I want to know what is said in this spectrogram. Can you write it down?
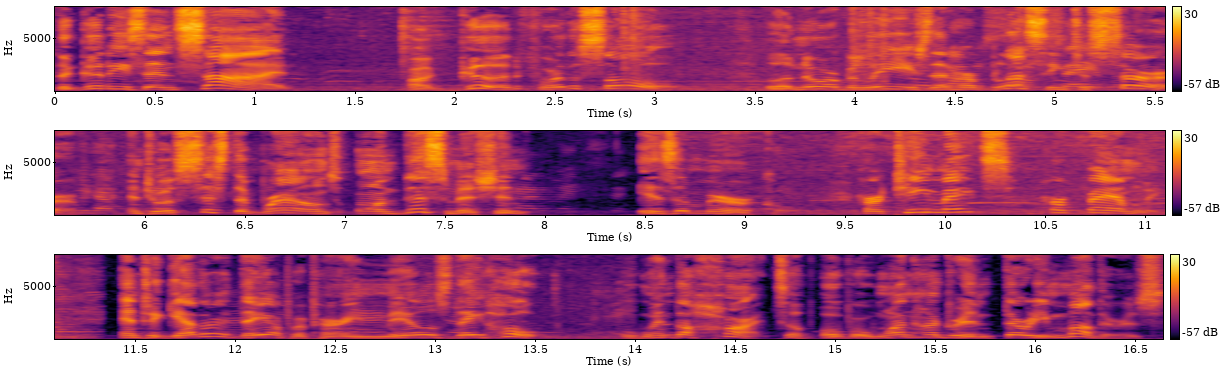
the goodies inside are good for the soul. Lenore believes that her blessing to serve and to assist the Browns on this mission is a miracle. Her teammates, her family, and together they are preparing meals they hope will win the hearts of over 130 mothers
